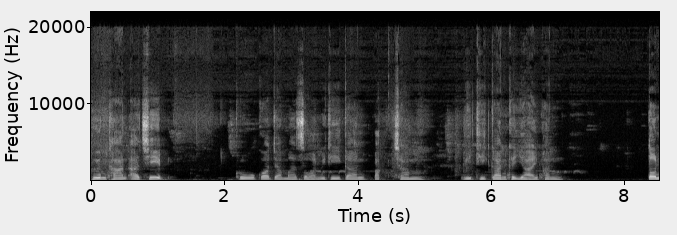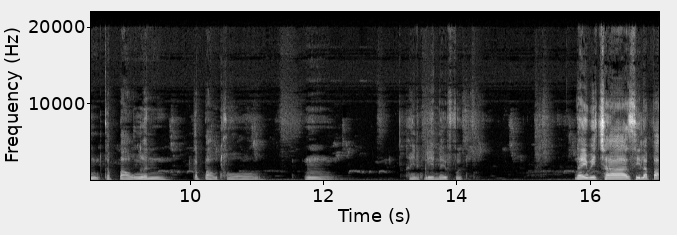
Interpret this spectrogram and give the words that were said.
พื้นฐานอาชีพ ครูก็จะมาสอนวิธีการปักชำวิธีการขยายพันธุ์ต้นกระเป๋าเงินกระเป๋าทอง อืม ให้นักเรียนได้ฝึก ในวิชาศิลปะ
